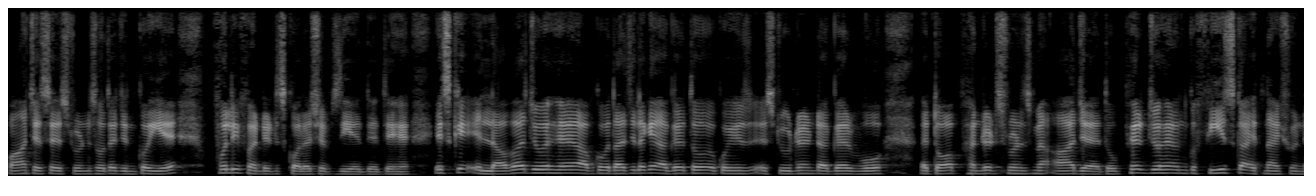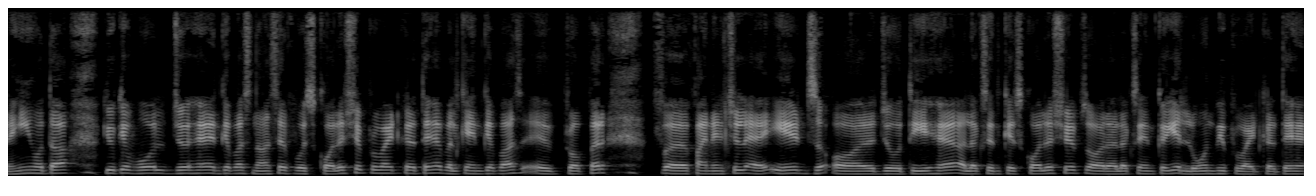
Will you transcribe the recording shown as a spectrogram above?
पाँच ऐसे स्टूडेंट्स होते हैं जिनको ये फुली फंडेड स्कॉलरशिप दिए, देते हैं। इसके अलावा जो है, आपको पता चला कि अगर तो कोई स्टूडेंट अगर वो टॉप हंड्रेड स्टूडेंट्स में आ जाए तो फिर जो है उनको फ़ीस का इतना इशू नहीं होता, क्योंकि वो जो है इनके पास ना सिर्फ़ वो स्कॉलरशिप प्रोवाइड करते हैं, बल्कि इनके पास प्रॉपर फाइनेंशियल एड्स और जो होती है, अलग से इनके स्कॉलरशिप्स और अलग से इनका ये लोन भी प्रोवाइड करते हैं।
